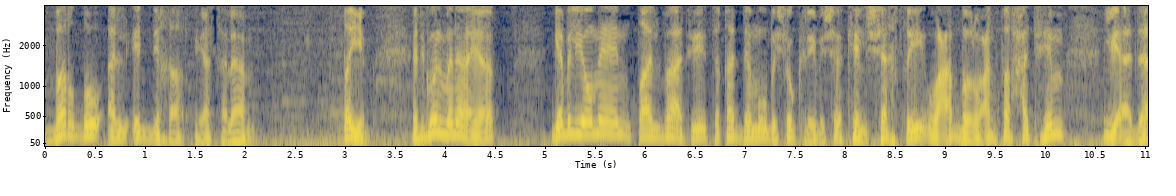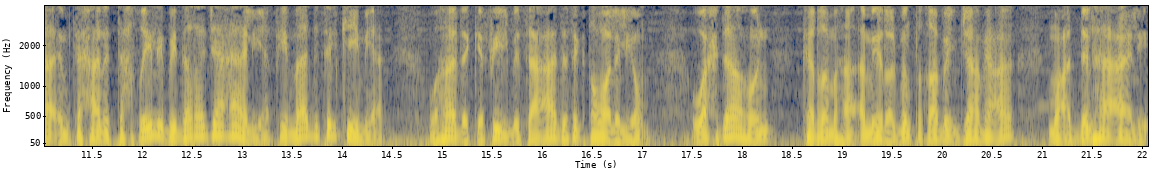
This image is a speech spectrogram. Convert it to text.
برضو الادخار. يا سلام. طيب تقول منايا قبل يومين طالباتي تقدموا بشكري بشكل شخصي وعبروا عن فرحتهم لأداء امتحان التحصيلي بدرجة عالية في مادة الكيمياء وهذا كفيل بسعادتك طوال اليوم. وإحداهن كرمها أمير المنطقة بالجامعة معدلها عالي.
